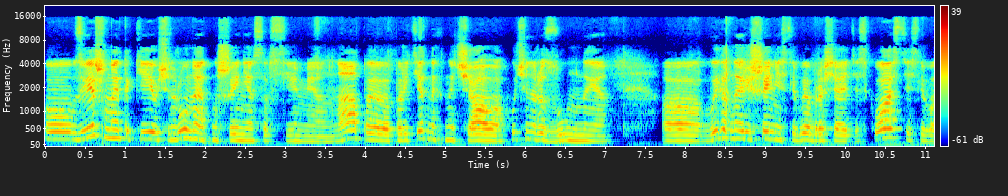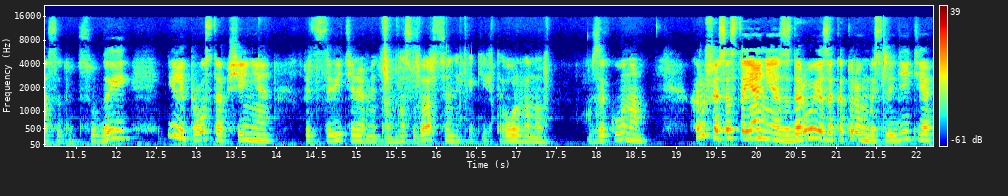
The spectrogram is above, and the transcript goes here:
Взвешенные такие очень ровные отношения со всеми, на паритетных началах, очень разумные. А, выгодное решение, если вы обращаетесь к власти, если у вас идут суды, или просто общение с представителями там, государственных каких-то органов, закона. Хорошее состояние здоровья, за которым вы следите,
